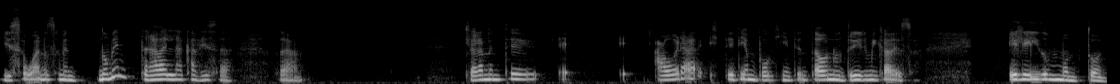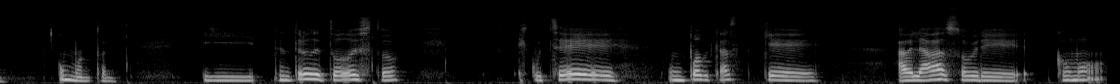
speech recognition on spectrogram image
Y esa weá no, se me, no me entraba en la cabeza. O sea, claramente eh, eh, ahora este tiempo que he intentado nutrir mi cabeza, he leído un montón, un montón. Y dentro de todo esto, escuché un podcast que hablaba sobre cómo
